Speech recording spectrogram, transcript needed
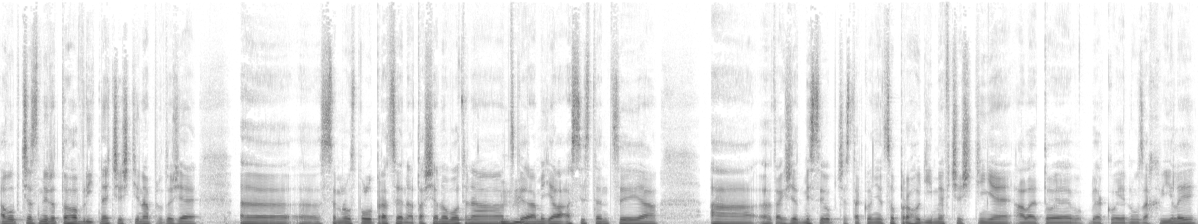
a občas mi do toho vlítne čeština, protože uh, uh, se mnou spolupracuje Nataša Novotná, mm-hmm. která mi dělá asistenci a a takže my si občas takhle něco prohodíme v češtině, ale to je jako jednou za chvíli.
